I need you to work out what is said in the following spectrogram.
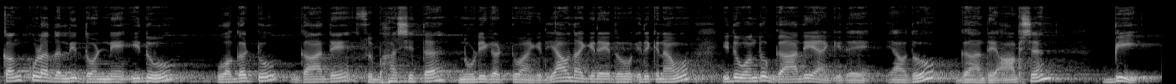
ಕಂಕುಳದಲ್ಲಿ ದೊಣ್ಣೆ. ಇದು ಒಗಟು, ಗಾದೆ, ಸುಭಾಷಿತ ನುಡಿಗಟ್ಟು ಆಗಿದೆ. ಯಾವುದಾಗಿದೆ ಇದು? ಇದಕ್ಕೆ ನಾವು, ಇದು ಒಂದು ಗಾದೆ ಆಗಿದೆ ಯಾವುದು? ಗಾದೆ. ಆಪ್ಷನ್ ಬಿ.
